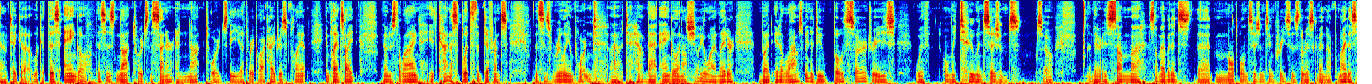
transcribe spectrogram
Now take a look at this angle. This is not towards the center and not towards the uh, thoracolog hydrus plant, implant site. Notice the line. It kind of splits the difference. This is really important uh, to have that angle and I'll show you why later. But it allows me to do both surgeries with only two incisions. So there is some uh, some evidence that multiple incisions increases the risk of endophthalmitis.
